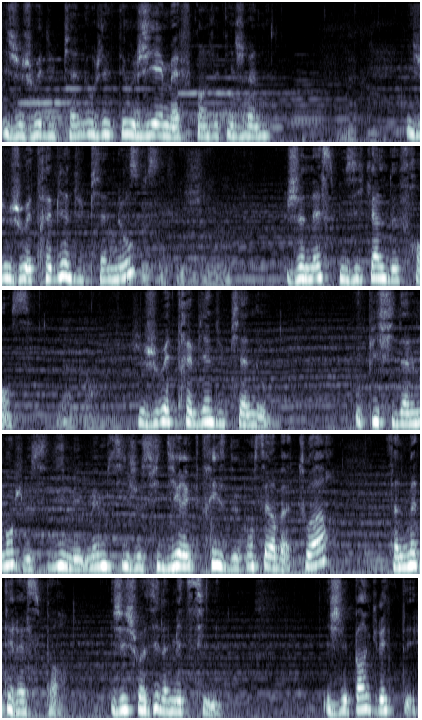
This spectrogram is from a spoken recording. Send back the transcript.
Et je jouais du piano. J'étais au JMF quand j'étais jeune. D'accord. Et je jouais très bien du piano. Qu'est-ce que c'est que le JMF Jeunesse musicale de France. D'accord. Je jouais très bien du piano. Et puis finalement, je me suis dit, mais même si je suis directrice de conservatoire, ça ne m'intéresse pas. J'ai choisi la médecine. Et je l'ai pas regretté.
